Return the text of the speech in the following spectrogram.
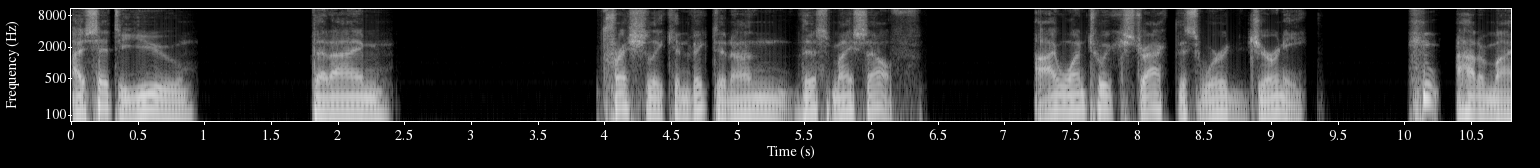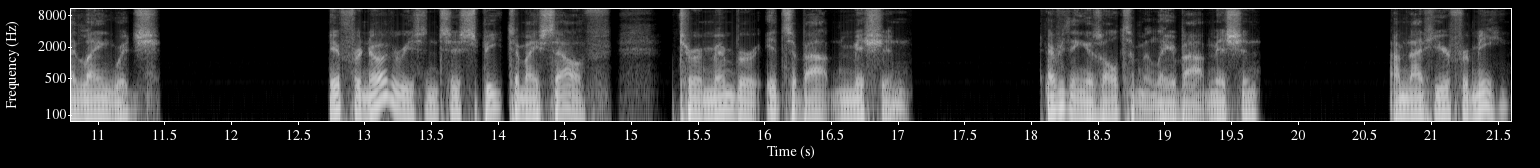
I said to you that I'm freshly convicted on this myself. I want to extract this word journey out of my language. If for no other reason, to speak to myself, to remember it's about mission. Everything is ultimately about mission. I'm not here for me.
